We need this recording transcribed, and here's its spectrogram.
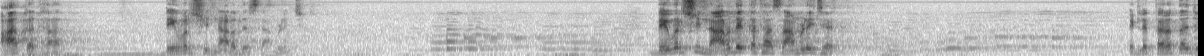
આ કથા દેવર્ષિ નારદે સાંભળી છે. દેવર્ષિ નારદે કથા સાંભળી છે? એટલે તરત જ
